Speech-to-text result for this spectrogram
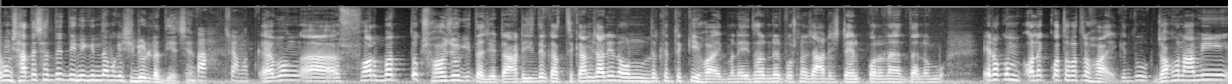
এবং সাথে সাথে তিনি কিন্তু আমাকে শিডিউলটা দিয়েছেন। এবং সর্বাত্মক সহযোগিতা যেটা আর্টিস্টদের কাছ থেকে আমি জানি না অন্যদের ক্ষেত্রে কি হয় মানে এই ধরনের প্রশ্ন যে আর্টিস্টটা হেল্প করে না। এরকম অনেক কথাবার্তা হয়। কিন্তু যখন আমি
